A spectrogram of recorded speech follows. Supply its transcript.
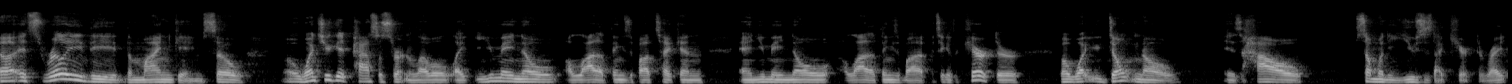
Uh, it's really the the mind game. So Uh, once you get past a certain level, like you may know a lot of things about Tekken and you may know a lot of things about a particular character, but what you don't know is how somebody uses that character, right?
